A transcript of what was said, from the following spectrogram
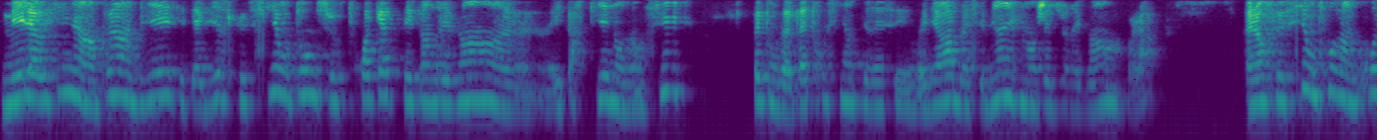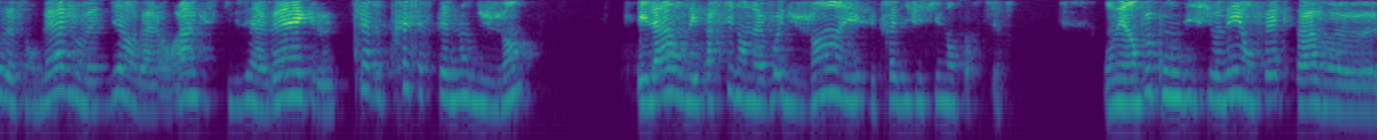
Mais là aussi, il y a un peu un biais, c'est-à-dire que si on tombe sur 3-4 pépins de raisin euh, éparpillés dans un site, en fait, on va pas trop s'y intéresser. On va dire, ah bah c'est bien, il mangeait du raisin, voilà. Alors que si on trouve un gros assemblage, on va se dire, ah bah alors là, qu'est-ce qu'il faisait avec? Très certainement du vin. Et là, on est parti dans la voie du vin et c'est très difficile d'en sortir. On est un peu conditionné en fait par euh,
